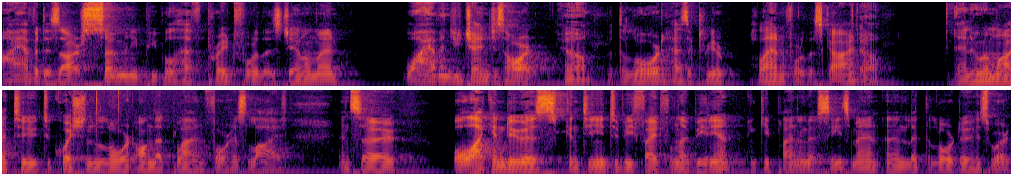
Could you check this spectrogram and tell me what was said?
I have a desire. So many people have prayed for this gentleman. Why haven't you changed his heart? Yeah, But the Lord has a clear plan for this guy. yeah, And who am I to, to question the Lord on that plan for his life? And so all I can do is continue to be faithful and obedient and keep planting those seeds, man, and let the Lord do his work.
